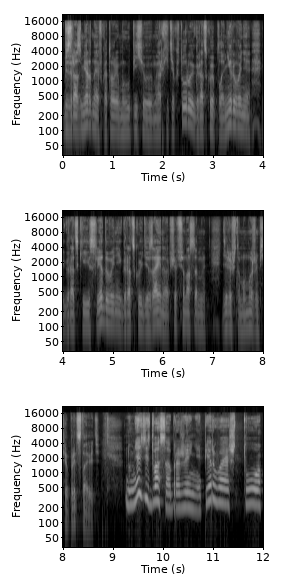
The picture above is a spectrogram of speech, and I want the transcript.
безразмерное, в которое мы упихиваем и архитектуру, и городское планирование, и городские исследования, и городской дизайн, и вообще все на самом деле, что мы можем себе представить. Ну, у меня здесь два соображения. Первое, что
